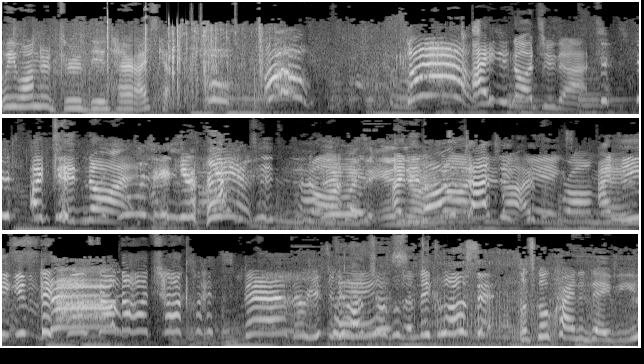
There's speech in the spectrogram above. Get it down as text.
We wandered through the entire ice cap. oh! I did not do that. I did not. It was in your hand. I did not. It was in I did your not hand. do. I promise. And he gets they closed down the hot chocolates. There, there used to be hot chocolates, and they closed it. Let's go cry to Davy.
